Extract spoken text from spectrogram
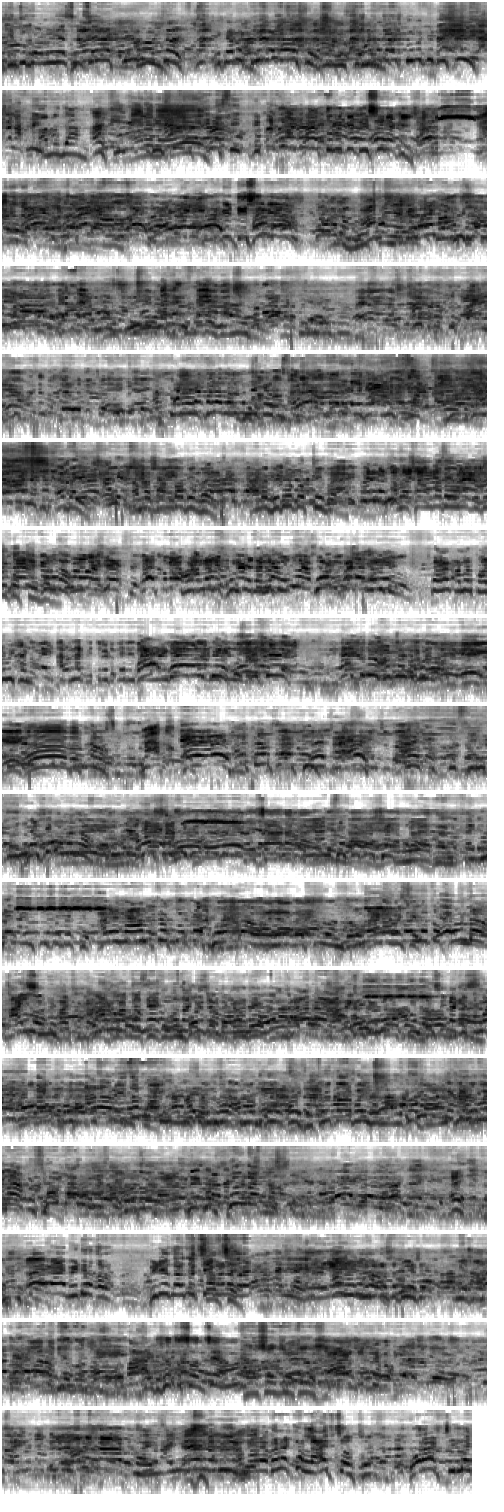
কিন্তু তুমি কি ডিসি নাকি ভাই আমরা সাংবাদিক ভাই। আমরা ভিডিও করতেই পারি। আমরা সাংবাদিক আমরা ভিডিও করতেই পারি আমার পারমিশন আপনার ভিতরে ঢুকে দিতে ফোন আরে নাম তো তোমরা ফোন দাও ফোন দাও ভাই আমার কথা যে আমি ফোন নাকি তোমার এজেন্ট নাই তার এজেন্ট নাই আমাদের ভিতরে তো আর ভাই ভিডিও করো। ভিডিও করে তো চলছে। করে? ভিডিও তো চলছে আমার চলছে ঠিক আছে আমার ওখানে একটা লাইভ চলছে। ওরা চিল্লে।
